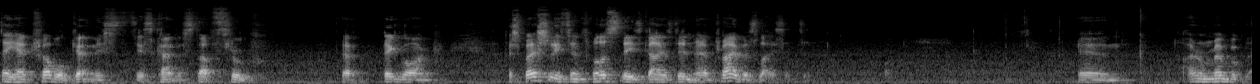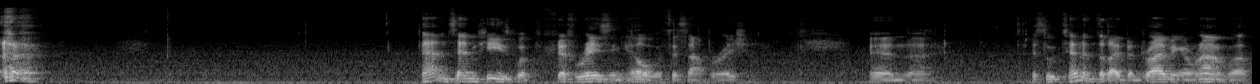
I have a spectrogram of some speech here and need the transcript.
they had trouble getting this, this kind of stuff through that big long, especially since most of these guys didn't have driver's licenses. And I remember Patton's MPs were just raising hell with this operation. And uh, this lieutenant that I'd been driving around, well,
